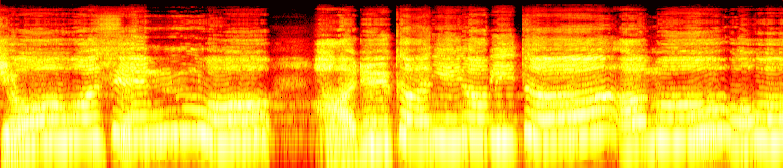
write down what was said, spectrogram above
氷船もはるかに伸びたもう、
